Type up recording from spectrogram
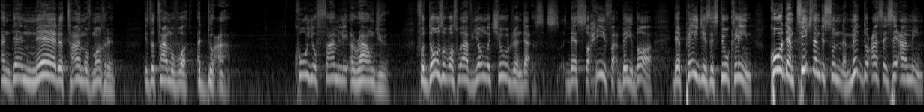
And then near the time of maghrib is the time of what? A dua. Call your family around you. For those of us who have younger children, that their sahifa bayda, their pages are still clean. Call them, teach them the sunnah, make dua, say, say ameen.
